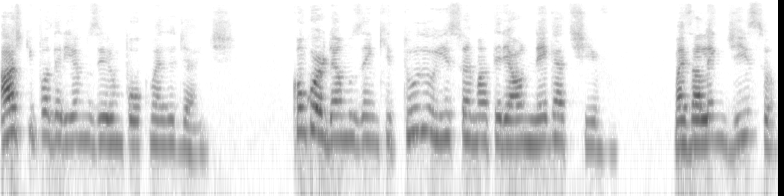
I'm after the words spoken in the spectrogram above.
Acho que poderíamos ir um pouco mais adiante. Concordamos em que tudo isso é material negativo. Mas, além disso,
